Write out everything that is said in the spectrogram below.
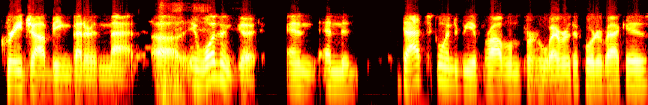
great job being better than that. Uh, it wasn't good, and and the, that's going to be a problem for whoever the quarterback is.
